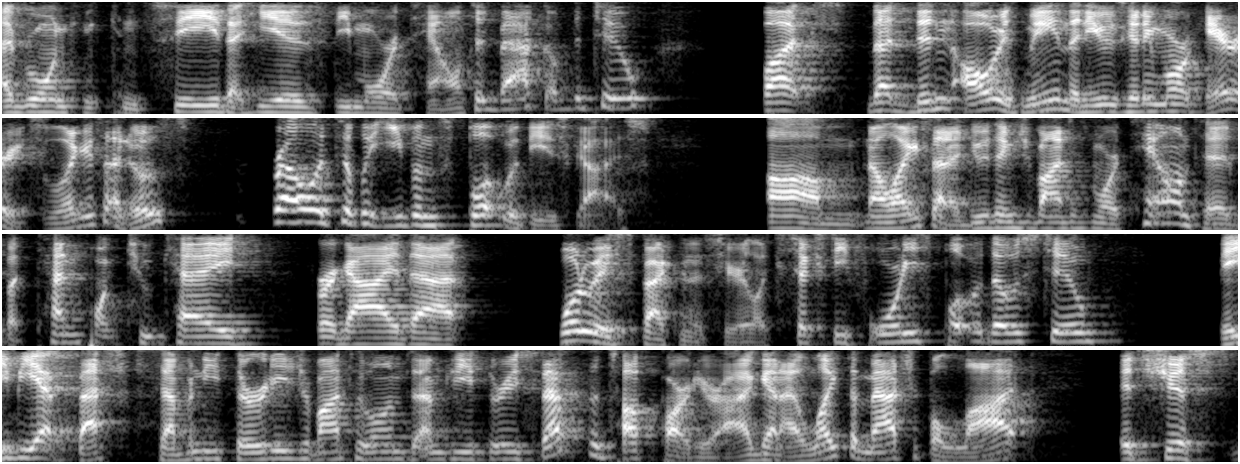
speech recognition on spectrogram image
everyone can, can see that he is the more talented back of the two, but that didn't always mean that he was getting more carries. So, like I said, it was relatively even split with these guys. Um, now, like I said, I do think Javonte's more talented, but 10.2K for a guy that, what do we expect in this year? Like 60 40 split with those two? maybe at best 70 30 Javonte Williams MG3. So that's the tough part here. Again, I like the matchup a lot. It's just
